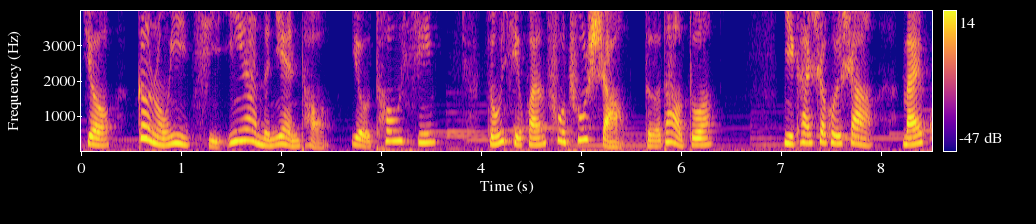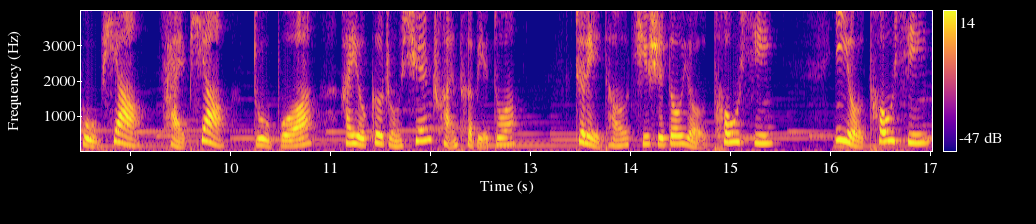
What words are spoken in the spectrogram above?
就更容易起阴暗的念头，有偷心，总喜欢付出少得到多。你看社会上买股票、彩票。赌博还有各种宣传特别多，这里头其实都有偷心，一有偷心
